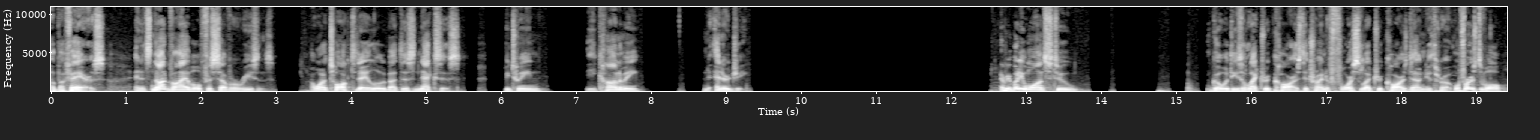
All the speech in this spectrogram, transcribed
of affairs. And it's not viable for several reasons. I want to talk today a little bit about this nexus between the economy and energy. Everybody wants to go with these electric cars. They're trying to force electric cars down your throat. Well, first of all,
